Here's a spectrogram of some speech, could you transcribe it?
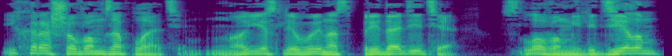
и хорошо вам заплатим, но если вы нас предадите, словом или делом,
